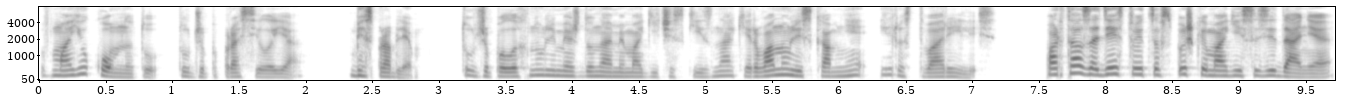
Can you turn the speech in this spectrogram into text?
«В мою комнату», — тут же попросила я. «Без проблем». Тут же полыхнули между нами магические знаки, рванулись ко мне и растворились. Портал задействуется вспышкой магии созидания.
